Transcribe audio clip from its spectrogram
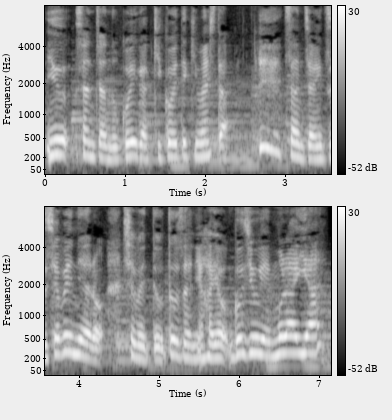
いうさんちゃんの声が聞こえてきました。さんちゃんいつ喋んねやろ喋ってお父さんにはよ50円もらいや。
